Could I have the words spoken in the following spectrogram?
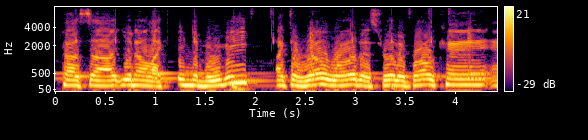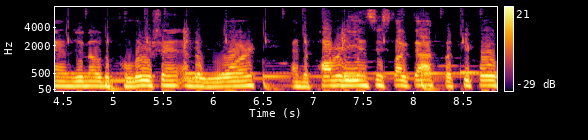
because uh, you know like in the movie like the real world is really broken and you know the pollution and the war and the poverty and things like that but people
